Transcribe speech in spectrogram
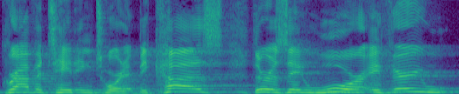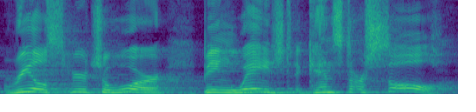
gravitating toward it because there is a war, a very real spiritual war being waged against our soul.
